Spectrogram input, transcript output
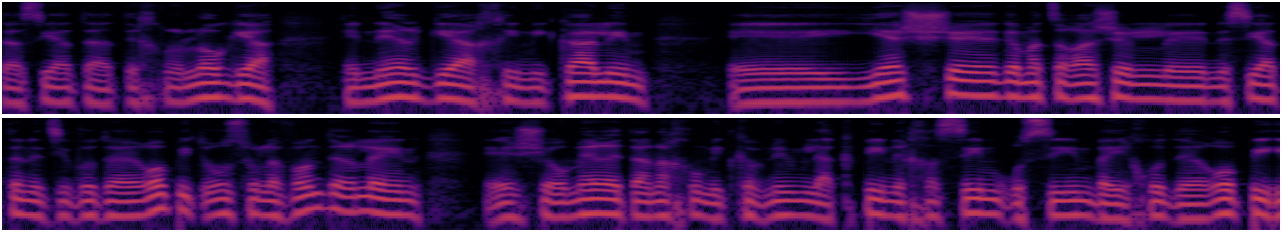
תעשיית הטכנולוגיה, אנרגיה, כימיקלים. אה, יש אה, גם הצהרה של אה, נשיאת הנציבות האירופית, אורסולה וונדרליין, שאומרת, אנחנו מתכוונים להקפיא נכסים רוסיים באיחוד האירופי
